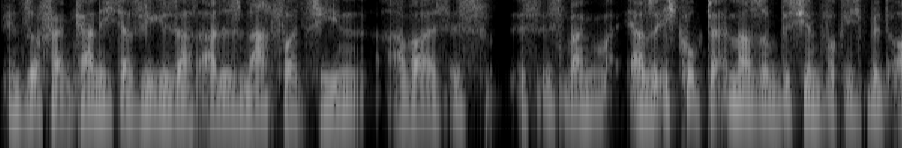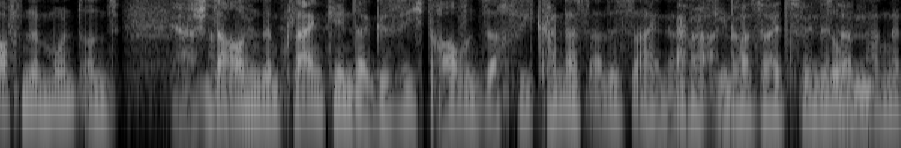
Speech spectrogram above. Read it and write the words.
insofern kann ich das, wie gesagt, alles nachvollziehen. Aber es ist, es ist man, also ich gucke da immer so ein bisschen wirklich mit offenem Mund und ja, staunendem Kleinkindergesicht drauf und sag, wie kann das alles sein? Aber andererseits, wenn so du dann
